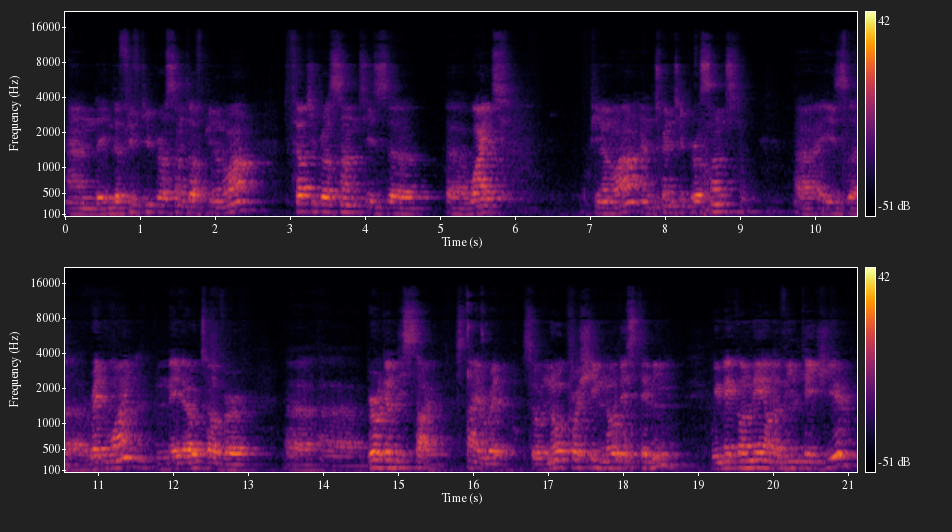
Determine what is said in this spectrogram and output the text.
And in the 50% of Pinot Noir, 30% is uh, uh, white Pinot Noir and 20% uh, is uh, red wine made out of uh, uh, Burgundy style, style red. So no crushing, no destemming. We make only on a vintage year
